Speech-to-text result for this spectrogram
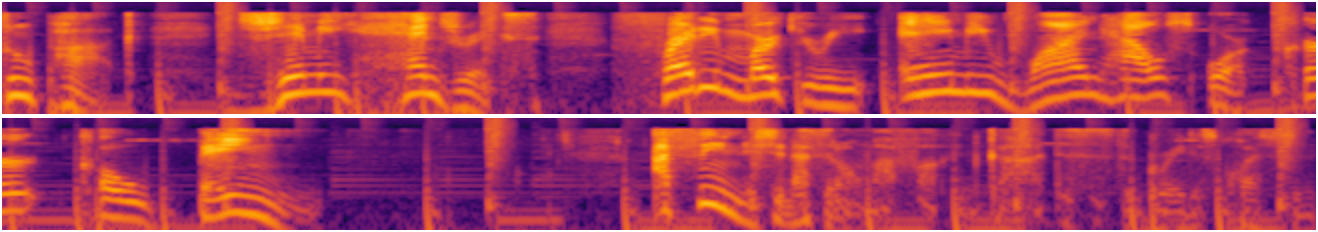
Tupac, Jimi Hendrix, Freddie Mercury, Amy Winehouse, or Kurt Cobain. I seen this shit and I said, oh my fucking god, this is the greatest question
